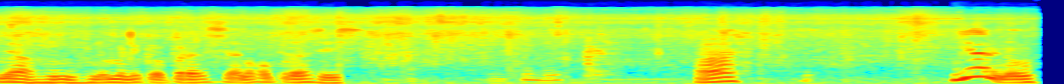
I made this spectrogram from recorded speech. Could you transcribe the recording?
Yan, hindi naman ikaw Francis. Ano ko Francis? Ha? Yan oh.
